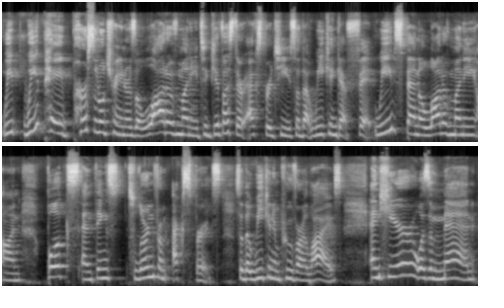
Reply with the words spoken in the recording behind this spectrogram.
We, we pay personal trainers a lot of money to give us their expertise so that we can get fit. We spend a lot of money on books and things to learn from experts so that we can improve our lives. And here was a man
